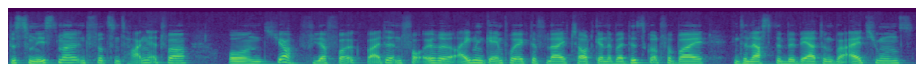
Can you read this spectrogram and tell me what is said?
bis zum nächsten Mal in 14 Tagen etwa. Und ja, viel Erfolg weiterhin für eure eigenen Game-Projekte vielleicht. Schaut gerne bei Discord vorbei, hinterlasst eine Bewertung bei iTunes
